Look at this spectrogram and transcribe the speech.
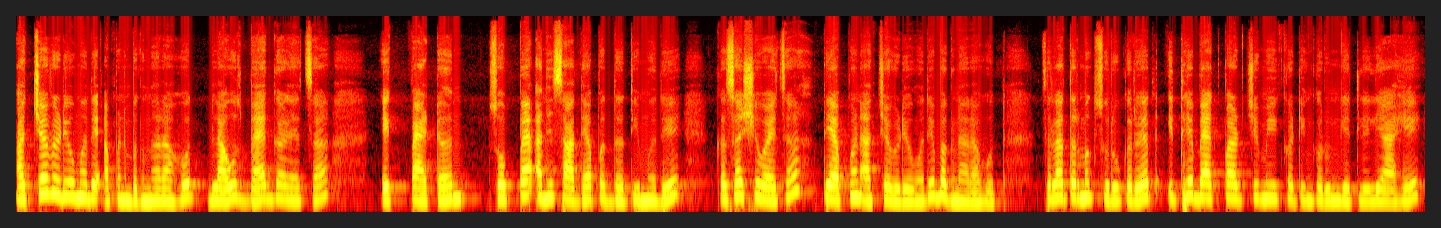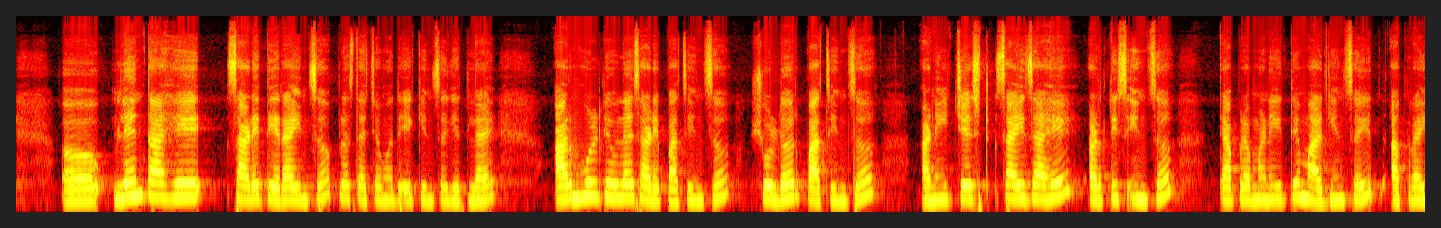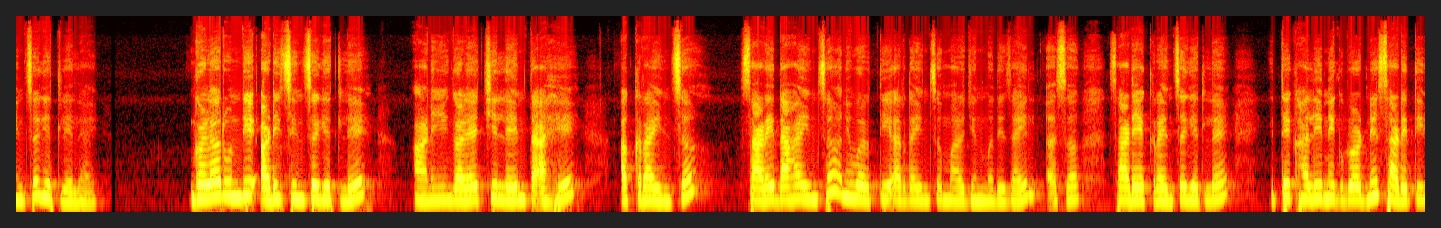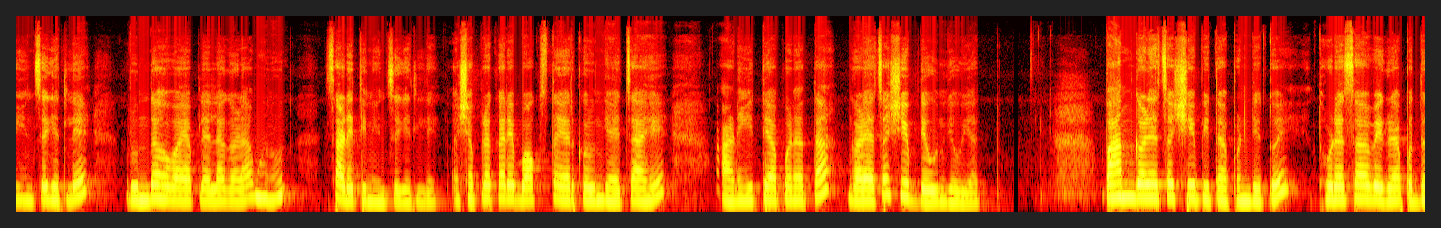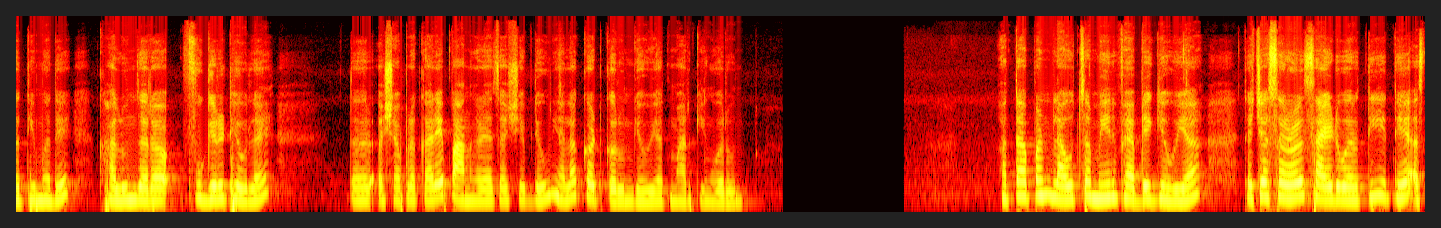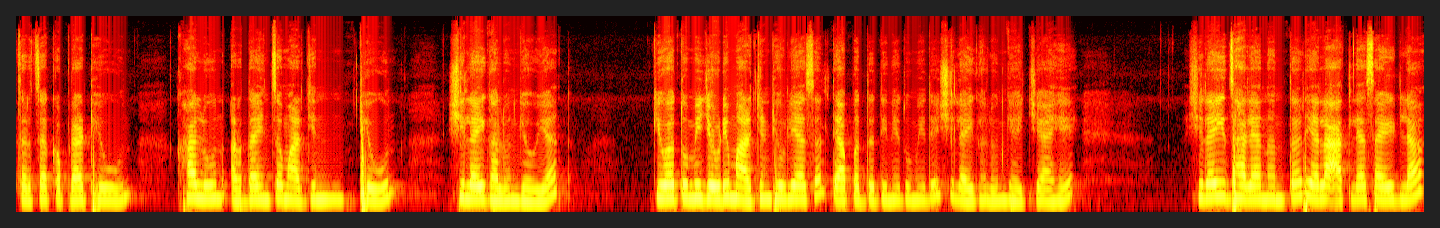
आजच्या व्हिडिओमध्ये आपण बघणार आहोत ब्लाऊज बॅक गळ्याचा एक पॅटर्न सोप्या आणि साध्या पद्धतीमध्ये कसा शिवायचा ते आपण आजच्या व्हिडिओमध्ये बघणार आहोत. चला तर मग सुरू करूयात. इथे बॅक पार्टची मी कटिंग करून घेतलेली आहे. लेंथ आहे साडे तेरा इंच प्लस त्याच्यामध्ये एक इंच घेतला आहे आर्म होल ठेवला आहे साडेपाच इंच शोल्डर पाच इंच आणि चेस्ट साईज आहे अडतीस इंच. त्याप्रमाणे इथे मार्जिनसहित अकरा इंच घेतलेलं आहे. गळा रुंदी अडीच इंच घेतले आणि गळ्याची लेंथ आहे अकरा इंच साडे दहा इंच आणि वरती अर्धा इंच मार्जिनमध्ये जाईल. असं साडे अकरा इंच घेतलं आहे इथे खाली नेक ब्रॉडने साडेतीन इंच घेतले. रुंद हवा आहे आपल्याला गळा म्हणून साडेतीन इंच घेतले. अशा प्रकारे बॉक्स तयार करून घ्यायचा आहे आणि इथे आपण आता गळ्याचा शेप देऊन घेऊयात. पान गळ्याचा शेप इथे आपण देतो आहे थोड्यासा वेगळ्या पद्धतीमध्ये खालून जरा फुगीर ठेवला आहे तर अशा प्रकारे पानगळ्याचा शेप देऊन याला कट करून घेऊयात मार्किंगवरून आता आपण ब्लाऊजचा मेन फॅब्रिक घेऊया. त्याच्या सरळ साईडवरती इथे अस्तरचा कपडा ठेवून खालून अर्धा इंच मार्जिन ठेवून शिलाई घालून घेऊयात. किंवा तुम्ही जेवढी मार्जिन ठेवली असेल त्या पद्धतीने तुम्ही ते शिलाई घालून घ्यायची आहे. शिलाई झाल्यानंतर याला आतल्या साईडला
